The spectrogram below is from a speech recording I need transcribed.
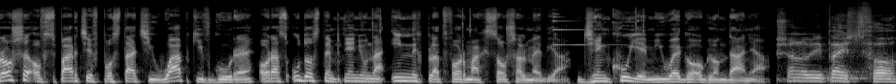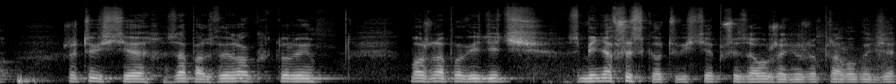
proszę o wsparcie w postaci łapki w górę oraz udostępnieniu na innych platformach social media. Dziękuję, miłego oglądania. Szanowni Państwo, rzeczywiście zapadł wyrok, który można powiedzieć zmienia wszystko. Oczywiście przy założeniu, że prawo będzie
